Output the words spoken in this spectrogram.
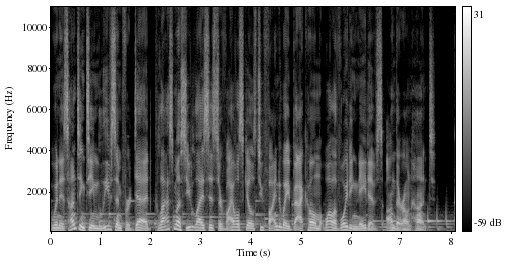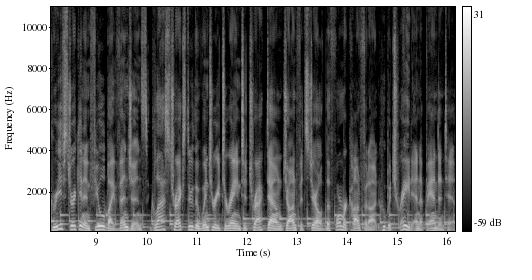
When his hunting team leaves him for dead, Glass must utilize his survival skills to find a way back home while avoiding natives on their own hunt. Grief-stricken and fueled by vengeance, Glass treks through the wintry terrain to track down John Fitzgerald, the former confidant who betrayed and abandoned him.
